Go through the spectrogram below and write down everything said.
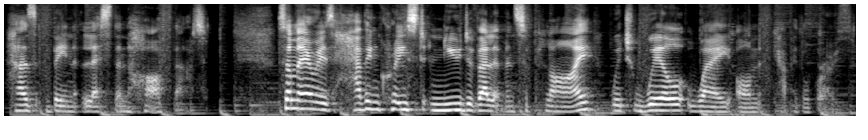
has been less than half that. Some areas have increased new development supply, which will weigh on capital growth.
